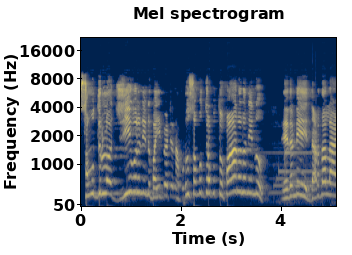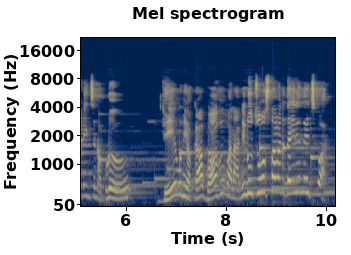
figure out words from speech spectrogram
సముద్రంలో జీవులు నిన్ను భయపెట్టినప్పుడు సముద్రపు తుఫానులు నిన్ను లేదండి దడదల్లాడించినప్పుడు దేవుని యొక్క బాహుబలాన్ని నువ్వు చూస్తావని ధైర్యం తెచ్చుకోవాలి.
